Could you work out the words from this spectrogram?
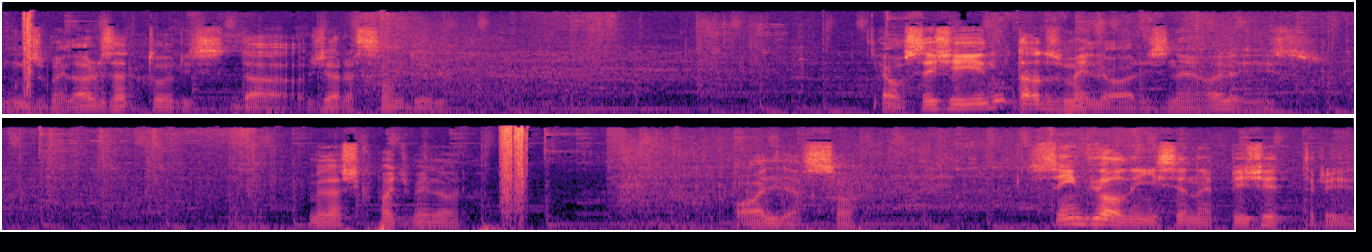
um dos melhores atores da geração dele. É, o CGI não tá dos melhores, né? Olha isso. Mas acho que pode melhorar. Olha só. Sem violência, né? PG-13.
